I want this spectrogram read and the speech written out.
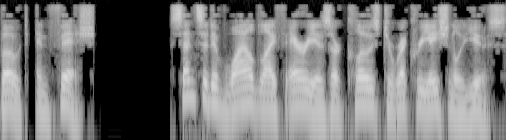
boat, and fish. Sensitive wildlife areas are closed to recreational use.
